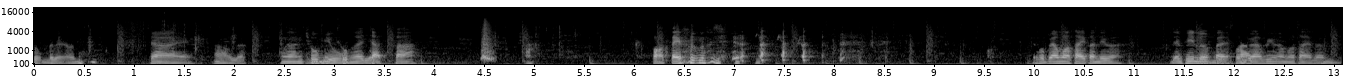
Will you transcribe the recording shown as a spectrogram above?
ส่งไปแล้วนี่ใช่อ้าวเลยกำลังชุบอยู่ชุบอยู่เลยจัดซะอะปอดเต็มไม่ใช่เดี๋ยวผมไปเอามอเตอร์ไซค์ก่อนดีกว่า เดี๋ยวพี่รถไปผมไปเอาพี่เอามอเตอร์ไซค์ไปอืม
